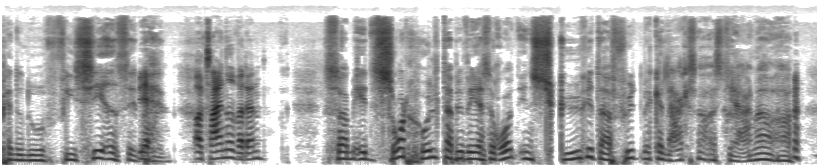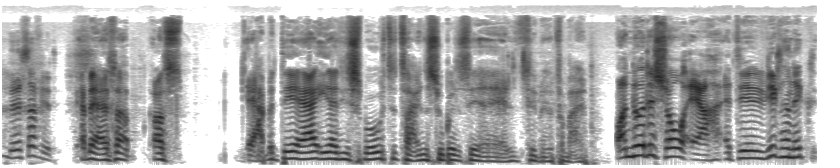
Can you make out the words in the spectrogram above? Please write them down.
panonificeret simpelthen. og tegnet hvordan? Som et sort hul, der bevæger sig rundt. En skygge, der er fyldt med galakser og stjerner. Og, Det er så fedt. jamen altså, også, ja, men det er en af de smukkeste tegnede superserier af alle, simpelthen for mig. Og noget af det sjove er, at det, er i virkeligheden ikke,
